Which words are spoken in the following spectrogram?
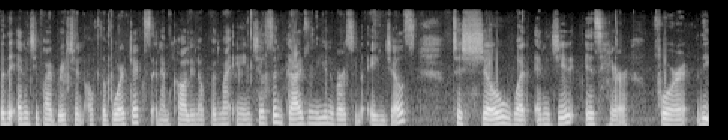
with the energy vibration of the vortex. And I'm calling up with my angels and guides and the universal angels to show what energy is here for the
